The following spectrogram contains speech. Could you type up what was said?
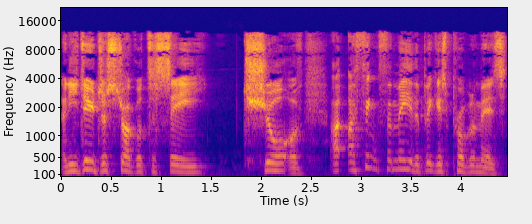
and you do just struggle to see short of I, I, think for me the biggest problem is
